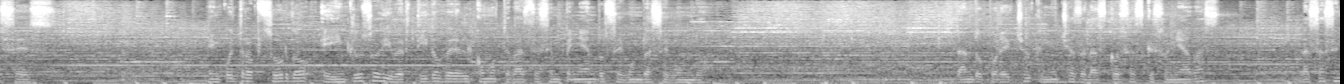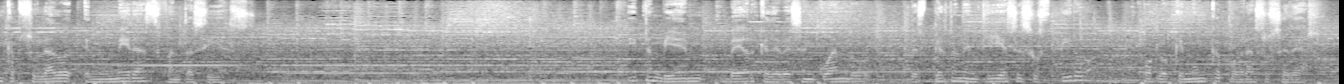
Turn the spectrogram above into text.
Veces encuentro absurdo e incluso divertido ver el cómo te vas desempeñando segundo a segundo, dando por hecho que muchas de las cosas que soñabas las has encapsulado en meras fantasías. Y también ver que de vez en cuando despiertan en ti ese suspiro por lo que nunca podrá suceder.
